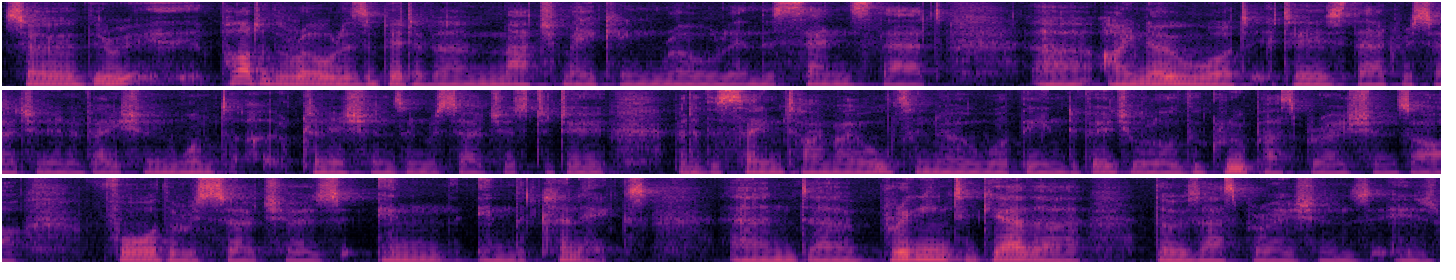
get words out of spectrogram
So the, part of the role is a bit of a matchmaking role in the sense that uh, I know what it is that research and innovation want uh, clinicians and researchers to do, but at the same time I also know what the individual or the group aspirations are for the researchers in, in the clinics. And uh, bringing together those aspirations is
